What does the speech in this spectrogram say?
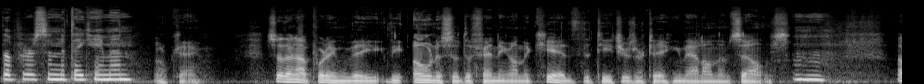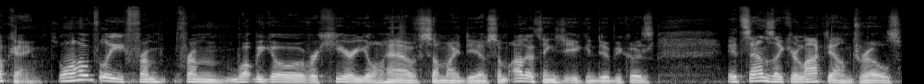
the person if they came in. Okay. So they're not putting the, the onus of defending on the kids. The teachers are taking that on themselves. Mm-hmm. Okay. Well, hopefully from from what we go over here, you'll have some idea of some other things that you can do because it sounds like your lockdown drills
